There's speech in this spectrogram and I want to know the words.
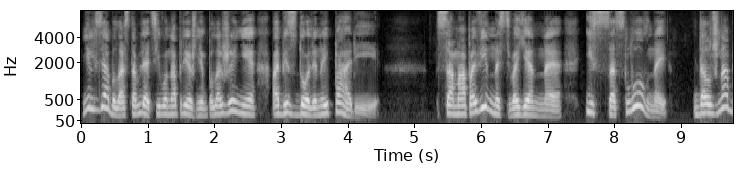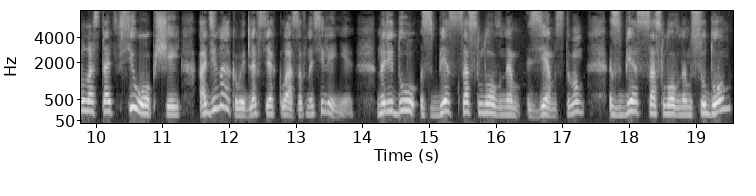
нельзя было оставлять его на прежнем положении обездоленной парии. Сама повинность военная из сословной – должна была стать всеобщей, одинаковой для всех классов населения. Наряду с бессословным земством, с бессословным судом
